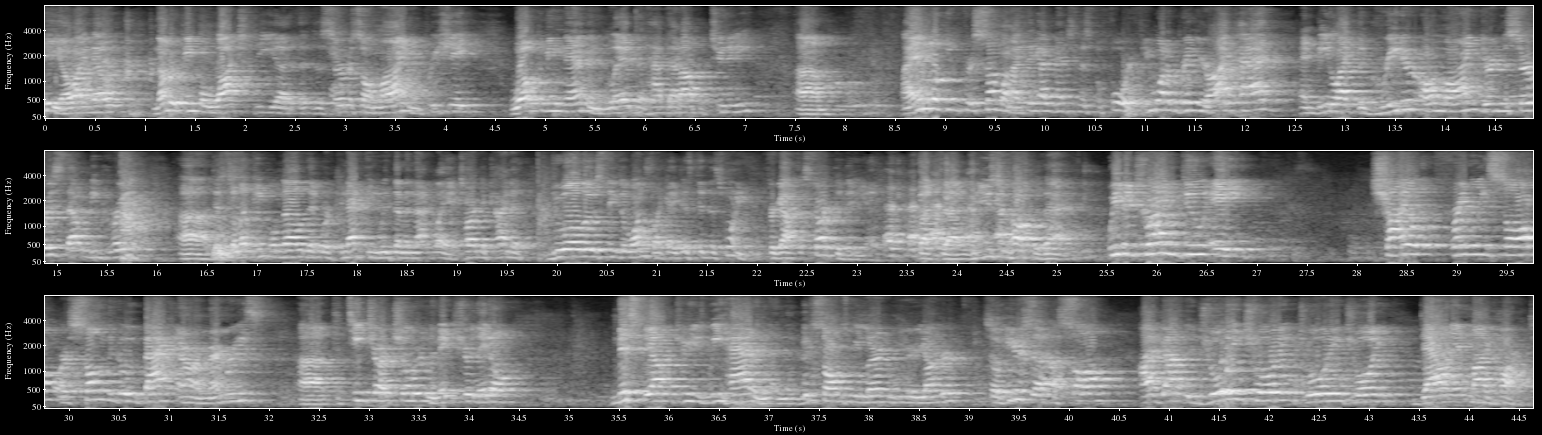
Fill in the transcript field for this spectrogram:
video. I know a number of people watched the, uh, the, the service online and appreciate welcoming them and glad to have that opportunity. Um, I am looking for someone, I think I've mentioned this before. If you want to bring your iPad and be like the greeter online during the service, that would be great. Uh, just to let people know that we're connecting with them in that way. It's hard to kind of do all those things at once like I just did this morning. Forgot to start the video. But uh, we use some help with that. We've been trying to do a child-friendly song or song that goes back in our memories uh, to teach our children, to make sure they don't miss the opportunities we had and, and, the good songs we learned when we were younger. So here's a, a song. I've got the joy, joy, joy, joy down in my heart.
